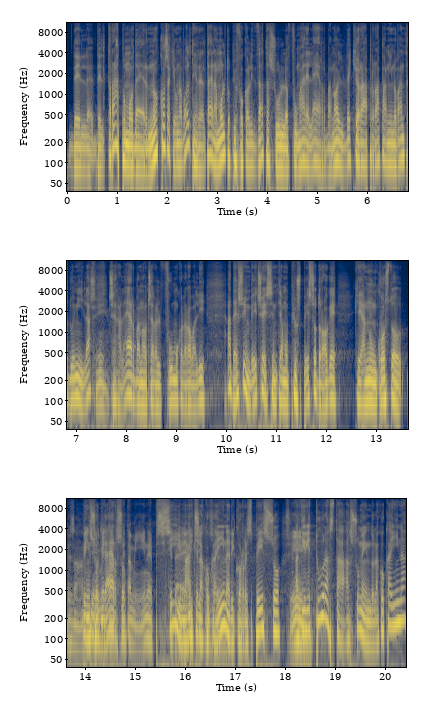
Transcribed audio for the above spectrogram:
del, del, trap moderno, cosa che una volta in realtà era molto più focalizzata sul fumare l'erba, no? il vecchio rap, rap anni 90-2000, sì. c'era l'erba, no? c'era il fumo, quella roba lì. Adesso invece sentiamo più spesso droghe che hanno un costo, Pesanti, penso, diverso. Sì, ma anche la cocaina ricorre spesso, sì. addirittura sta assumendo la cocaina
